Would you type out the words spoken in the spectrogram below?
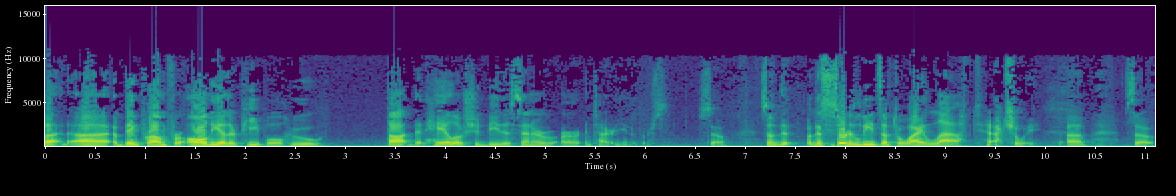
but uh, a big problem for all the other people who thought that Halo should be the center of our entire universe. So, so th- this sort of leads up to why I left, actually. Um, so,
